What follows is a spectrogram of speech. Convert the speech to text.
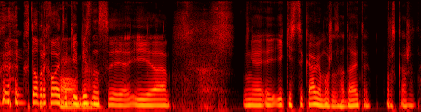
хто приходить, які да. бізнеси, і якісь цікаві, може, згадаєте, розкажете.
